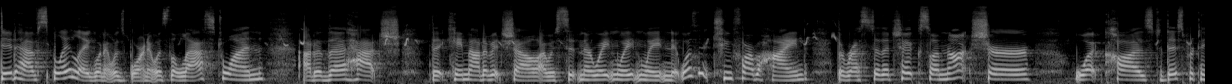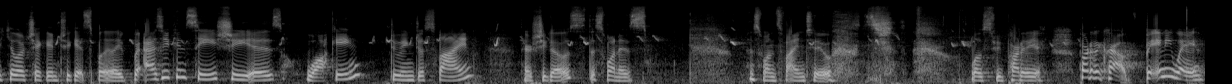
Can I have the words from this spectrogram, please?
did have splay leg when it was born. It was the last one out of the hatch that came out of its shell. I was sitting there waiting, waiting, waiting. It wasn't too far behind the rest of the chicks, so I'm not sure what caused this particular chicken to get splay leg. But as you can see, she is walking, doing just fine. There she goes. This one is, this one's fine too. Loves to be part of the part of the crowd. But anyway,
